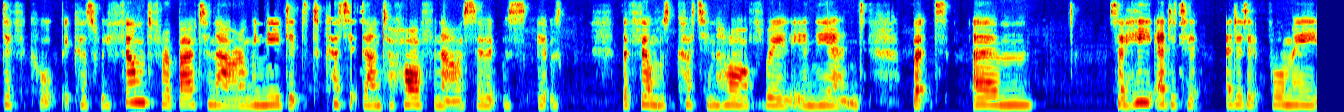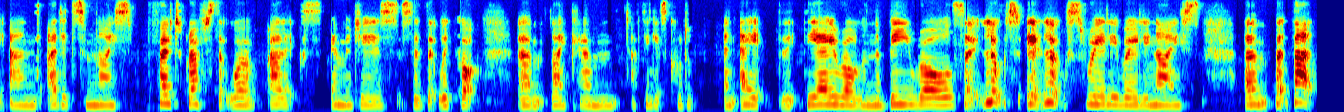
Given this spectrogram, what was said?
difficult because we filmed for about an hour and we needed to cut it down to half an hour. So it was, it was, the film was cut in half really in the end. But um, so he edited edited it for me and added some nice photographs that were Alec's images so that we've got um, like um, I think it's called an A the, the, A roll and the B roll so it looked it looks really really nice um, but that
